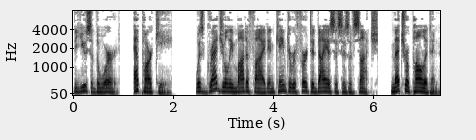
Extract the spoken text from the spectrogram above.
the use of the word eparchy was gradually modified and came to refer to dioceses of such metropolitan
